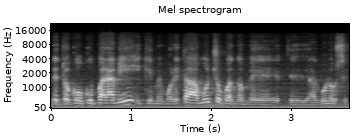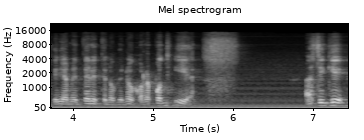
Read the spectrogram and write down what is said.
me tocó ocupar a mí y que me molestaba mucho cuando me, este, alguno se quería meter este, lo que no correspondía. Así que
